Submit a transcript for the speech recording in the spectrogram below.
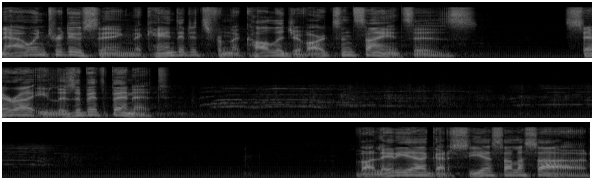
Now introducing the candidates from the College of Arts and Sciences. Sarah Elizabeth Bennett. Valeria Garcia Salazar.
